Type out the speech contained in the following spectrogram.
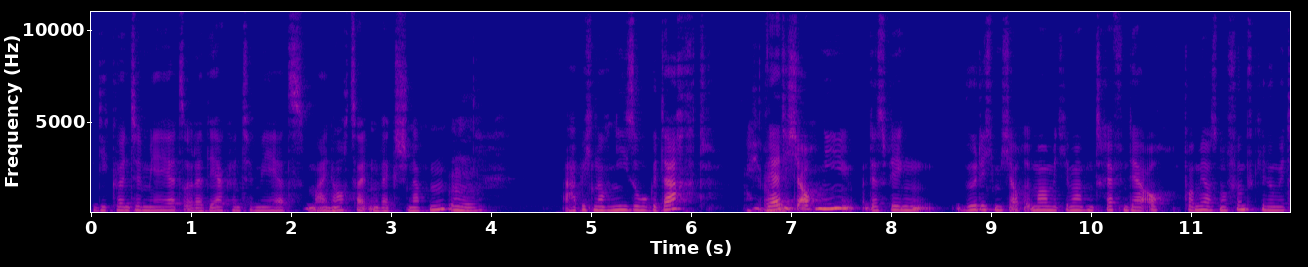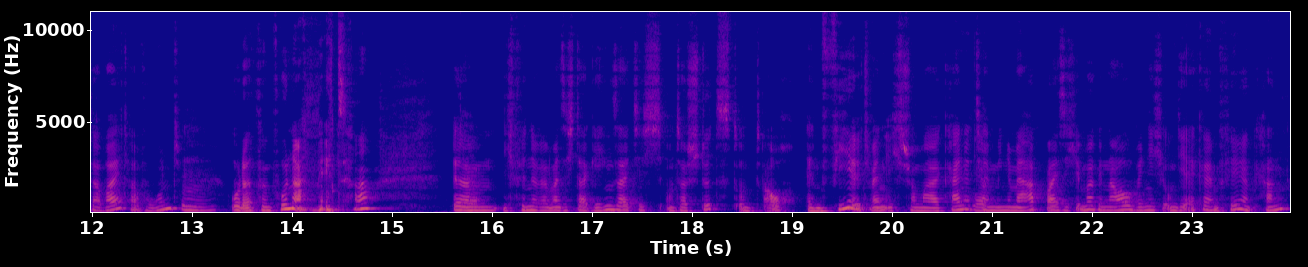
die könnte mir jetzt oder der könnte mir jetzt meine Hochzeiten wegschnappen. Mhm. Habe ich noch nie so gedacht. Ich Werde ich auch nie. Deswegen würde ich mich auch immer mit jemandem treffen, der auch von mir aus nur fünf Kilometer weiter wohnt Mhm. oder 500 Meter. Ähm, Ich finde, wenn man sich da gegenseitig unterstützt und auch empfiehlt, wenn ich schon mal keine Ja. Termine mehr habe, weiß ich immer genau, wenn ich um die Ecke empfehlen kann,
